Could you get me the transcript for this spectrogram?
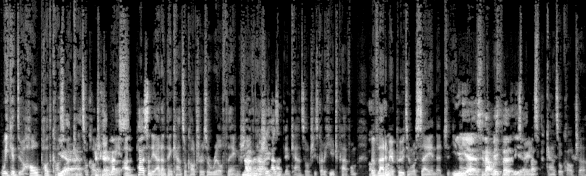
we could do a whole podcast Yeah, about cancel culture. okay, couldn't we? let's- I, personally, I don't think cancel culture is a real thing. She, No, no, no. she hasn't been cancelled. She's got a huge platform. But Vladimir Putin was saying that you know, yeah, so that was the yeah, experienced cancel culture.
